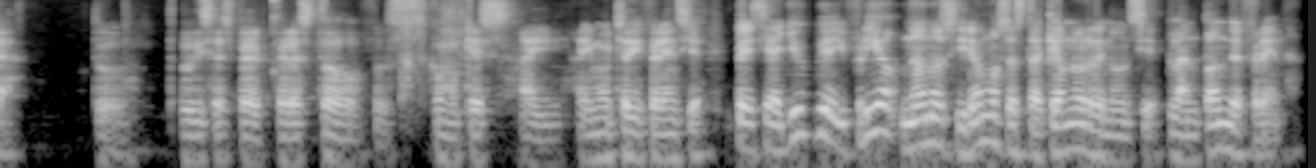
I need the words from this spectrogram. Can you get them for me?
O sea, tú, tú dices, pero, esto, pues, como que es, hay, hay mucha diferencia. Pese a lluvia y frío, no nos iremos hasta que AMLO renuncie. Plantón de Frena.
